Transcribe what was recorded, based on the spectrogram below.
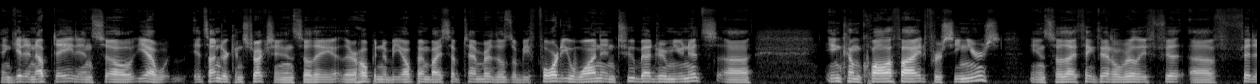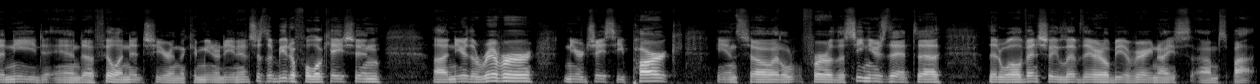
and get an update. And so, yeah, it's under construction, and so they they're hoping to be open by September. Those will be 41 and two bedroom units, uh, income qualified for seniors. And so I think that'll really fit uh, fit a need and uh, fill a niche here in the community. And it's just a beautiful location near the river, near J.C. Park. And so for the seniors that uh, that will eventually live there, it'll be a very nice um, spot.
